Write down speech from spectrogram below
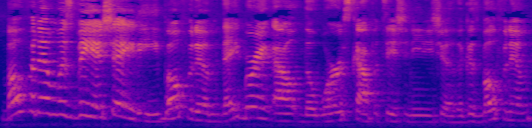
both of them was being shady. Both of them, they bring out the worst competition in each other because both of them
